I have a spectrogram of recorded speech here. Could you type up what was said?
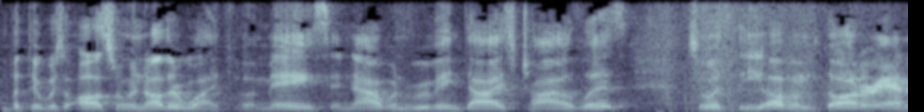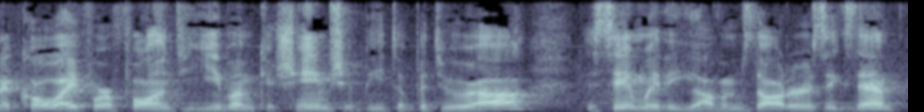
but there was also another wife of Amaze. And now when Reuven dies childless, so it's the Yavam's daughter and a co-wife who are falling to Yibam, Keshem Shepita Petura, the same way the Yavam's daughter is exempt,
